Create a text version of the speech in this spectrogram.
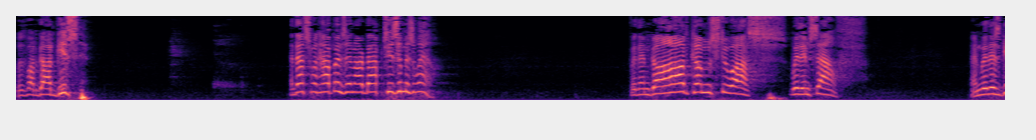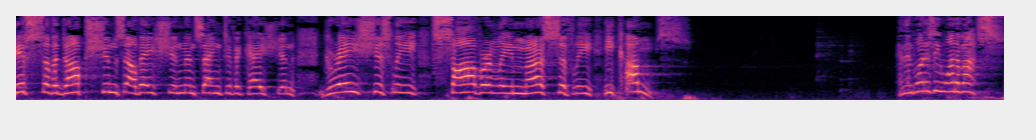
with what God gives them. And that's what happens in our baptism as well. For then God comes to us with Himself. And with His gifts of adoption, salvation, and sanctification, graciously, sovereignly, mercifully, He comes. And then what does He want of us?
